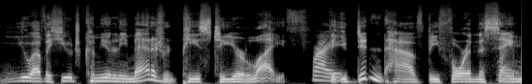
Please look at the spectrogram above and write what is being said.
you have a huge community management piece to your life that you didn't have before in the same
